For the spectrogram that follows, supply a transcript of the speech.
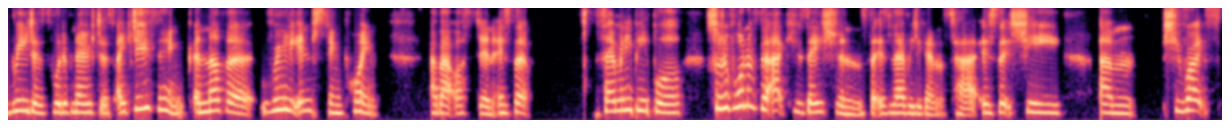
readers would have noticed, I do think another really interesting point about Austen is that so many people sort of one of the accusations that is levied against her is that she um, she writes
